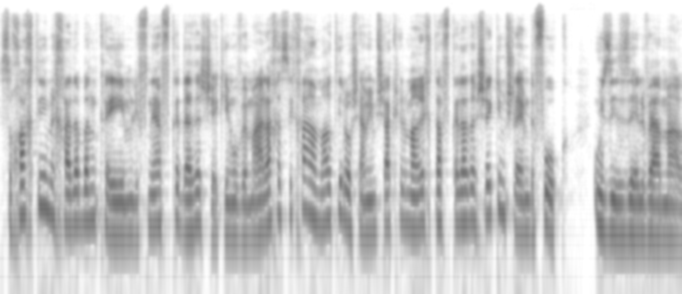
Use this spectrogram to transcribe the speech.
שוחחתי עם אחד הבנקאים לפני הפקדת הצ'קים ובמהלך השיחה אמרתי לו שהממשק של מערכת הפקדת הצ'קים שלהם דפוק. הוא זלזל ואמר,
